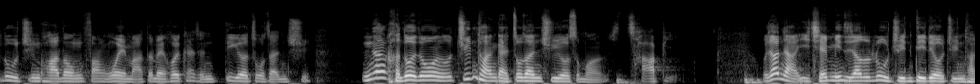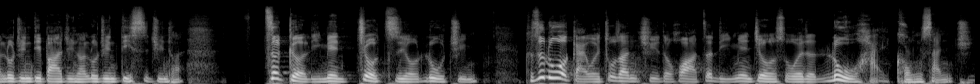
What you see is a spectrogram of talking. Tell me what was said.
陆军花东防卫嘛，对不对？会改成第二作战区。你看很多人都问说，军团改作战区有什么差别？我这样讲，以前名字叫做陆军第六军团、陆军第八军团、陆军第四军团，这个里面就只有陆军。可是，如果改为作战区的话，这里面就有所谓的陆海空三军，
